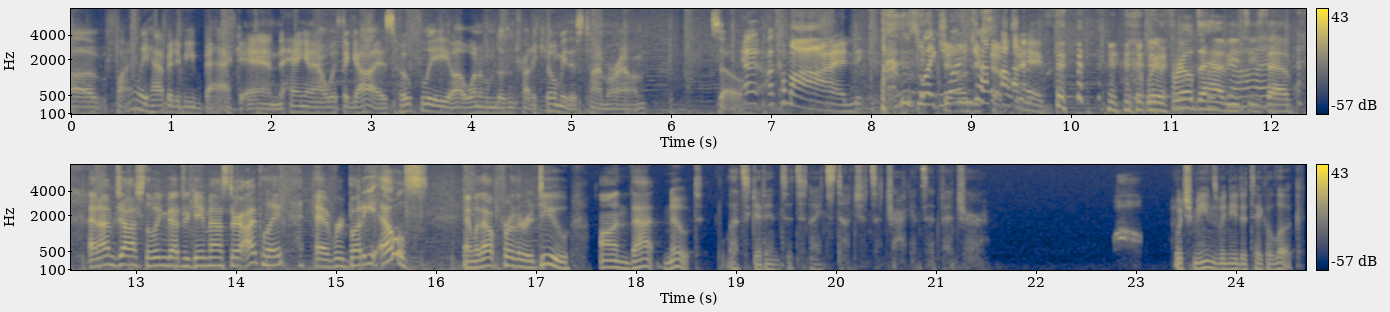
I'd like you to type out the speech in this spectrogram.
Uh, finally happy to be back and hanging out with the guys. Hopefully, uh, one of them doesn't try to kill me this time around. So, Uh, come on. It was like one time. We're thrilled to have you, T God. And I'm Josh, the Wing Badger Game Master. I play everybody else. And without further ado, on that note, let's get into tonight's Dungeons and Dragons adventure. Wow. Which means we need to take a look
